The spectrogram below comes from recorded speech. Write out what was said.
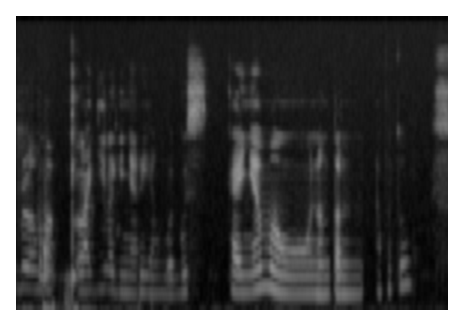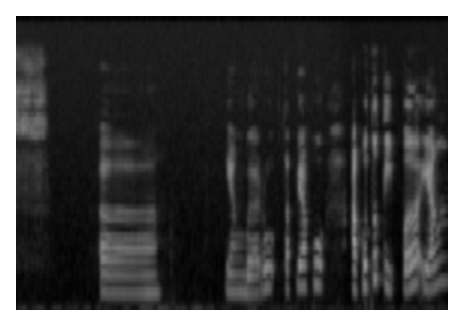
belum lagi lagi nyari yang bagus. Kayaknya mau nonton apa tuh? Uh, yang baru. Tapi aku aku tuh tipe yang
